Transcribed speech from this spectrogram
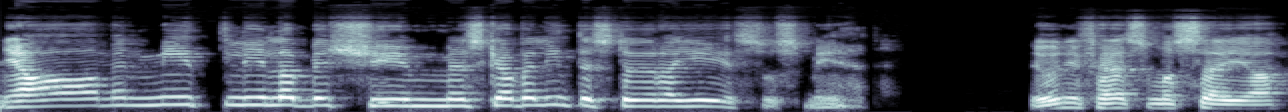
Ja, men mitt lilla bekymmer ska väl inte störa Jesus med. Det är ungefär som att säga,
